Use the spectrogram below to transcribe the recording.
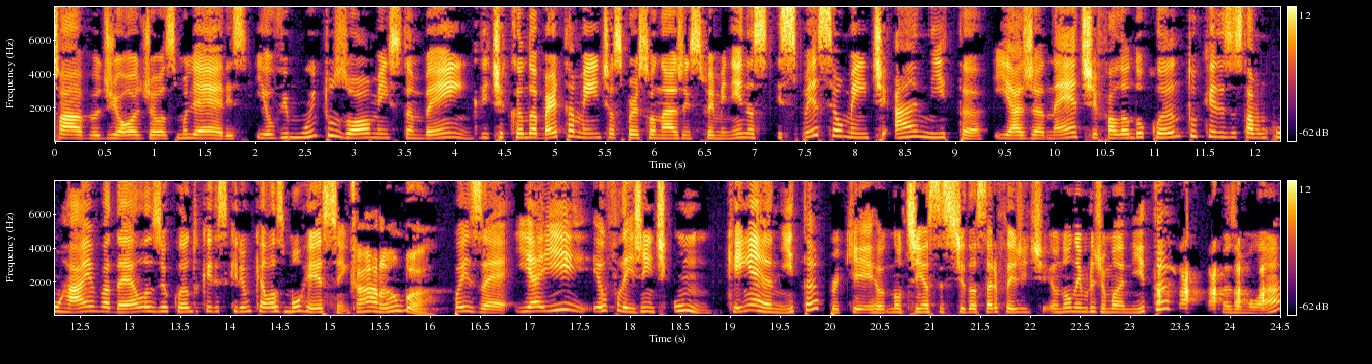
irresponsável, de ódio às mulheres. E eu vi muitos homens também criticando abertamente as personagens femininas, especialmente a Anitta e a Janete, falando o quanto que eles estavam com raiva delas e o quanto que eles queriam que elas morressem. Caramba! Pois é, e aí eu falei, gente, um, quem é a Anitta? Porque eu não tinha assistido a série, eu falei, gente, eu não lembro de uma Anitta, mas vamos lá.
